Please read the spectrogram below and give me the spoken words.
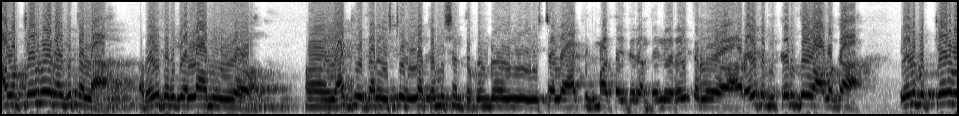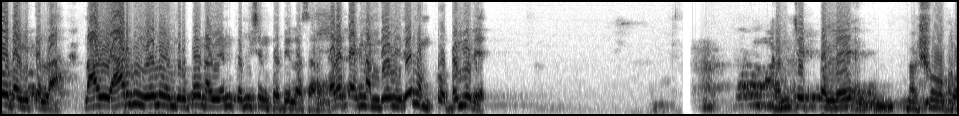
ಅವಾಗ ಕೇಳ್ಬೋದಾಗಿತ್ತಲ್ಲ? ರೈತರಿಗೆಲ್ಲ ನೀವು ಯಾಕೆ ಈ ತರ ಇಷ್ಟೆಲ್ಲ ಕಮಿಷನ್ ತಗೊಂಡು ಇಷ್ಟೆಲ್ಲ ಯಾಕೆ ಇದು ಮಾಡ್ತಾ ಇದ್ದೀರಾ ಅಂತ ಹೇಳಿ ರೈತರು ರೈತರನ್ನ ಕರೆದು ಅವಾಗ ಹೇಳ್ಬೇಕು ಕೇಳ್ಬೋದಾಗಿತ್ತಲ್ಲ. ನಾವು ಯಾರಿಗೂ ಏನು ಒಂದ್ ರೂಪಾಯಿ ನಾವೇನು ಕಮಿಷನ್ ಕೊಟ್ಟಿಲ್ಲ ಸರ್ ಕರೆಕ್ಟ್ ಆಗಿ ನಮ್ದು ಏನಿದೆ, ನಮ್ ಬಂದಿದೆ. ಕಂಚಿಟ್ಪಲ್ಲಿ ನರಸಿಂಹಪ್ಪ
